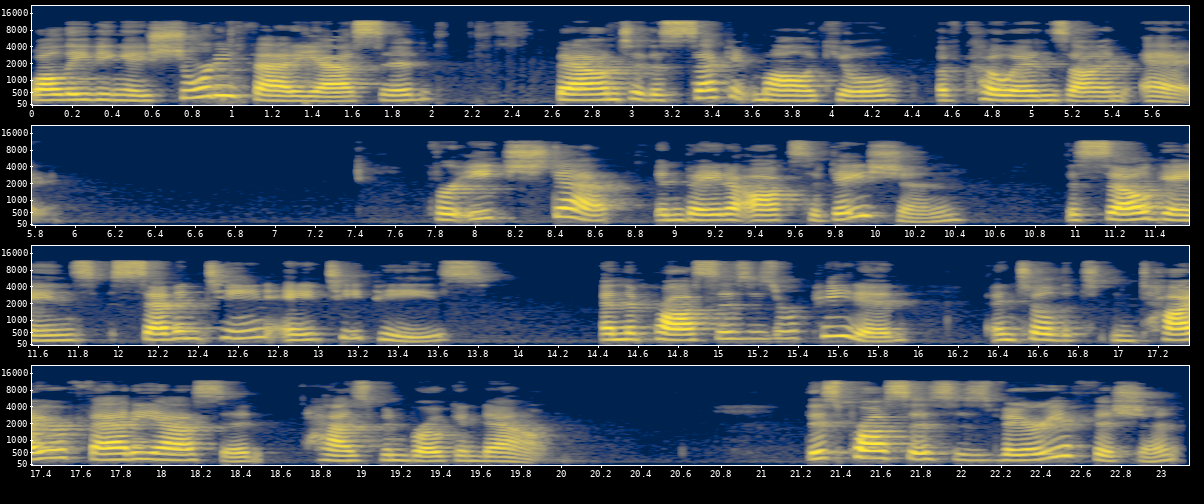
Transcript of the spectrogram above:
while leaving a shorty fatty acid bound to the second molecule of coenzyme A. For each step in beta oxidation, the cell gains 17 ATPs and the process is repeated until the entire fatty acid has been broken down. This process is very efficient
